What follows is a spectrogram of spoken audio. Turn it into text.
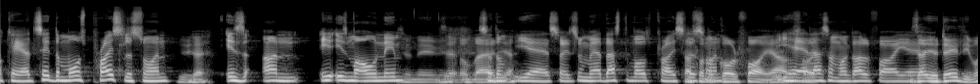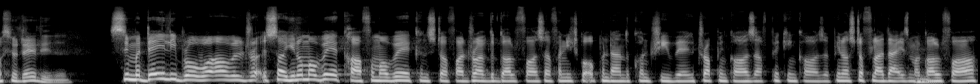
okay, I'd say the most priceless one Yeah. is on is my own name. name, Is it yeah. Umar, So the, yeah? yeah. so it's Umair. That's the most priceless That's on one. the Golf R, yeah. yeah, outside. that's on my golf car. Yeah. Is that your daily? What's your daily then? See, my daily, bro, what I will drive. So, you know, my work car for my work and stuff, I drive the Golf R. So, if I need to go up and down the country, we're dropping cars off, picking cars up, you know, stuff like that is my Golf R.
